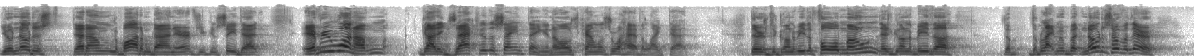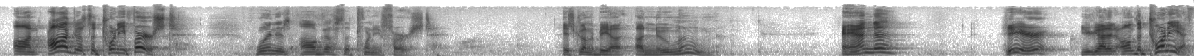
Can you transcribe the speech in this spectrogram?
You'll notice that on the bottom down there, if you can see that, every one of them got exactly the same thing, and most calendars will have it like that. There's going to be the full moon, there's going to be the, the, the black moon. But notice over there, on August the 21st, when is August the 21st? It's going to be a, a new moon. And uh, here, you got it on the 20th.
